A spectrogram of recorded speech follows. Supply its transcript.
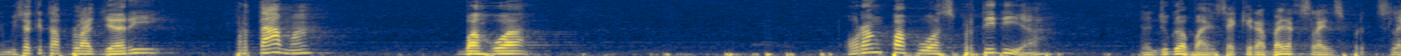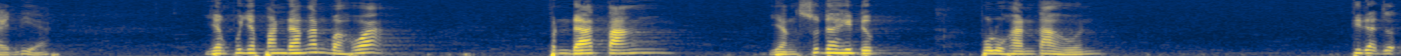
yang bisa kita pelajari pertama bahwa orang Papua seperti dia dan juga banyak saya kira banyak selain selain dia yang punya pandangan bahwa pendatang yang sudah hidup puluhan tahun tidak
